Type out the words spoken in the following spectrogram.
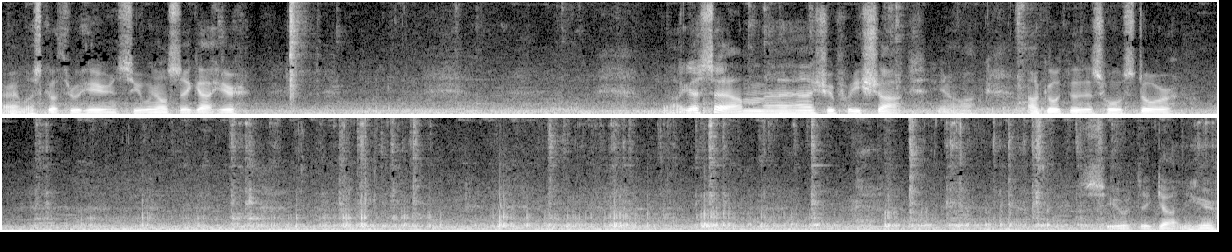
Alright, let's go through here and see what else they got here. Like I said, I'm uh, actually pretty shocked. You know, I'll, I'll go through this whole store. See what they got in here.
